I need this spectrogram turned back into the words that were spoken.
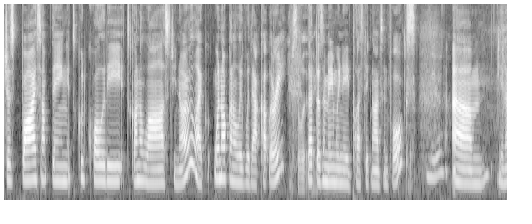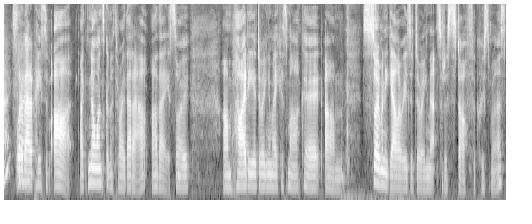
just buy something, it's good quality, it's gonna last, you know, like we're not gonna live without cutlery. Absolutely. That doesn't mean we need plastic knives and forks. Yeah. Um, you know, What about a piece of art? Like, no one's going to throw that out, are they? So, um, Heide are doing a maker's market. Um, so many galleries are doing that sort of stuff for Christmas.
